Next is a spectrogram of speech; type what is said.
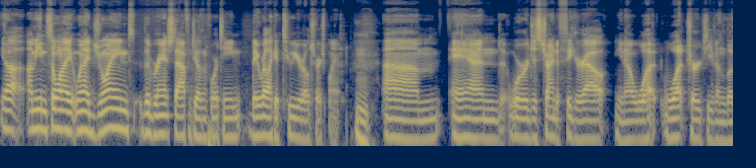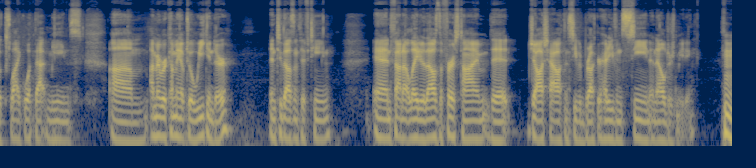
Yeah, I mean, so when I when I joined the branch staff in 2014, they were like a two year old church plant, mm. um, and we're just trying to figure out, you know, what what church even looks like, what that means. Um, I remember coming up to a weekender in 2015, and found out later that was the first time that Josh Howath and Stephen Brucker had even seen an elders meeting. Hmm.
